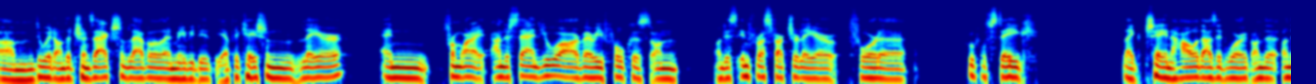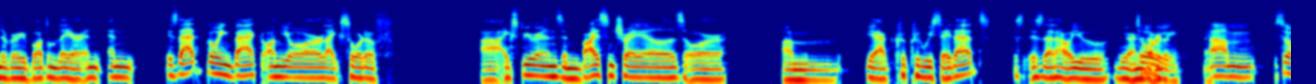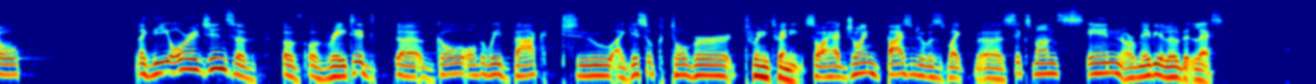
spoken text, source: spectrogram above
um do it on the transaction level and maybe the, the application layer. And from what I understand, you are very focused on on this infrastructure layer for the proof of stake like chain. How does it work on the on the very bottom layer? And and is that going back on your like sort of uh, experience in bison trails or um yeah could, could we say that? Is, is that how you you ended totally. up um so like the origins of of, of rated uh, go all the way back to i guess october 2020 so i had joined bison it was like uh, six months in or maybe a little bit less.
